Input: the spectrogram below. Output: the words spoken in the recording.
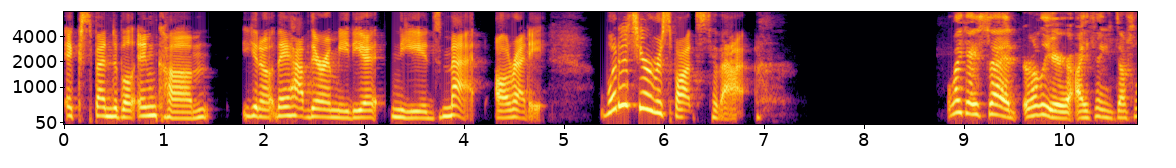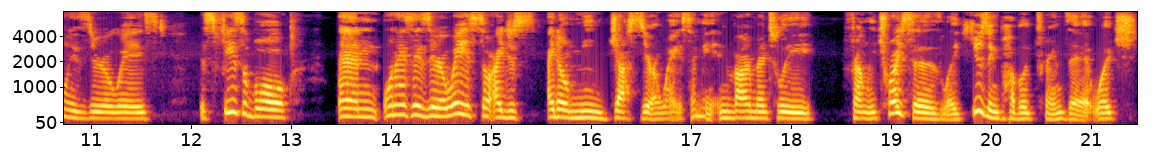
expendable income, you know, they have their immediate needs met already. What is your response to that? Like I said earlier, I think definitely zero waste is feasible. And when I say zero waste, so I just, I don't mean just zero waste. I mean environmentally friendly choices like using public transit, which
